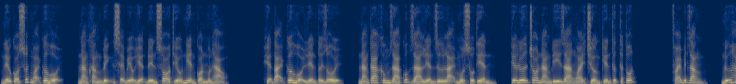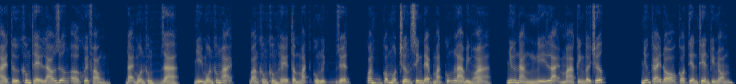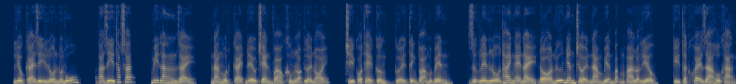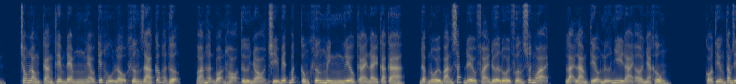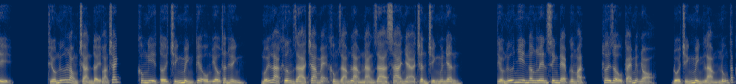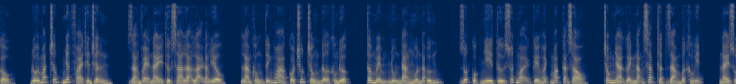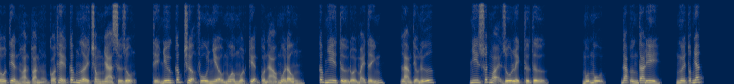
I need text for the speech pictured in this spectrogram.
Nếu có xuất ngoại cơ hội, nàng khẳng định sẽ biểu hiện đến so thiếu niên còn muốn hảo. Hiện tại cơ hội liền tới rồi, nàng ca không ra quốc gia liền dư lại một số tiền, kia đưa cho nàng đi ra ngoài trường kiến thức thật tốt. Phải biết rằng, nữ hải tử không thể lão dưỡng ở khuê phòng, đại môn không ra, nhị môn không mại, bằng không không hề tầm mắt cùng lịch duyệt, quăng có một trường xinh đẹp mặt cũng là bình hoa, như nàng nghĩ lại mà kinh đời trước. Những cái đó có tiền thiên kim nhóm, liêu cái gì lôn đôn vũ, a di thắp sát, mi lăng dày, nàng một cái đều chen vào không lọt lời nói, chỉ có thể cường cười tĩnh tọa một bên, dựng lên lỗ thai nghe này đó nữ nhân trời nam biển bắc mà loạn liêu, kỳ thật khoe ra hồ khảng, trong lòng càng thêm đem nghèo kết hủ lẩu Khương gia cấp hận thượng, oán hận bọn họ từ nhỏ chỉ biết bất công Khương Minh liêu cái này ca ca, đập nồi bán sắt đều phải đưa đối phương xuất ngoại, lại làm tiểu nữ nhi đại ở nhà không. Có tiếng tâm gì? Thiếu nữ lòng tràn đầy oán trách, không nghĩ tới chính mình kia ốm yếu thân hình, mới là Khương gia cha mẹ không dám làm nàng ra xa nhà chân chính nguyên nhân. Tiểu nữ nhi nâng lên xinh đẹp gương mặt, hơi dầu cái miệng nhỏ, đối chính mình làm lũng tắc cầu, đôi mắt chớp nhất phái thiên chân, dáng vẻ này thực xa lạ lại đáng yêu, làm khổng tĩnh hoa có chút chống đỡ không được, tâm mềm nhún đang muốn đáp ứng, rốt cuộc nhi tử xuất ngoại kế hoạch mắc cạn sau, trong nhà gánh nặng sắc thật giảm bớt không ít, này số tiền hoàn toàn có thể cấp người trong nhà sử dụng, tỉ như cấp trượng phu nhiều mua một kiện quần áo mùa đông, cấp nhi tử đổi máy tính, làm tiểu nữ. Nhi xuất ngoại du lịch từ từ. Mụ mụ, đáp ứng ta đi, ngươi tốt nhất.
